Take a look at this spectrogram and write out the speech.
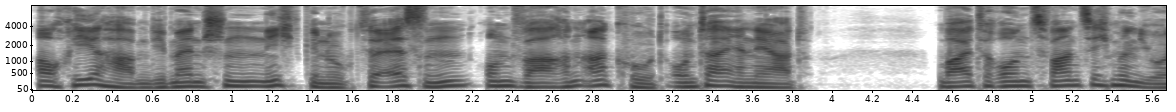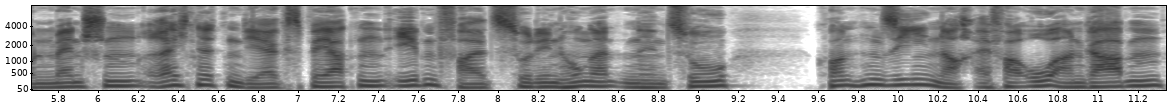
Auch hier haben die Menschen nicht genug zu essen und waren akut unterernährt. Weitere rund 20 Millionen Menschen rechneten die Experten ebenfalls zu den Hungernden hinzu, konnten sie nach FAO-Angaben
